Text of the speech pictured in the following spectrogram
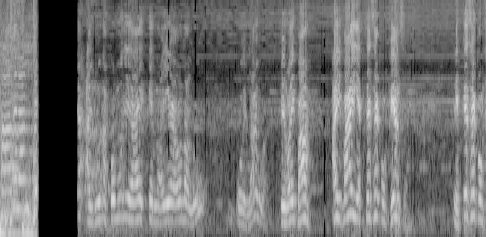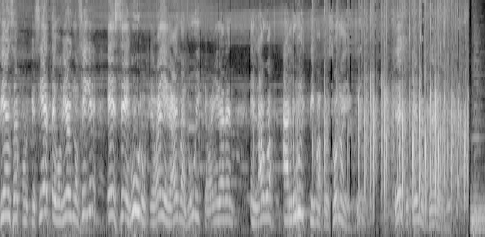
adelante. algunas comunidades que no ha llegado la luz o el agua, pero ahí va, ahí va y esté esa confianza. Esté esa confianza porque si este gobierno sigue, es seguro que va a llegar la luz y que va a llegar el, agua a la última persona de aquí. Eso tengo claro.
